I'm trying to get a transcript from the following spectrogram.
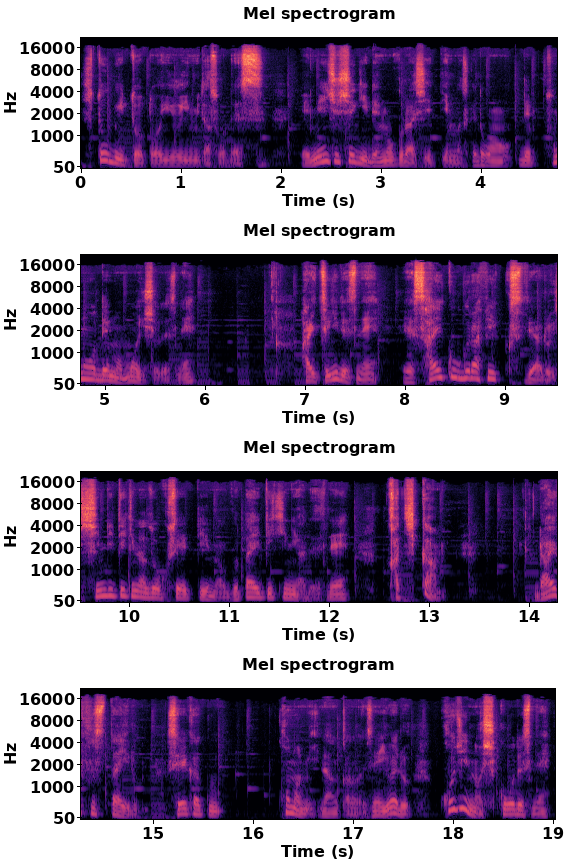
人々という意味だそうです。民主主義デモクラシーって言いますけど、このでそのデモも一緒ですね。はい、次ですね。サイコグラフィックスである心理的な属性っていうのは具体的にはですね、価値観、ライフスタイル、性格、好みなんかのですね、いわゆる個人の思考ですね。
